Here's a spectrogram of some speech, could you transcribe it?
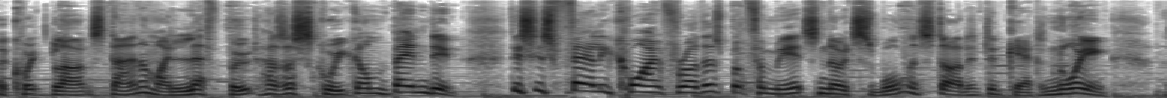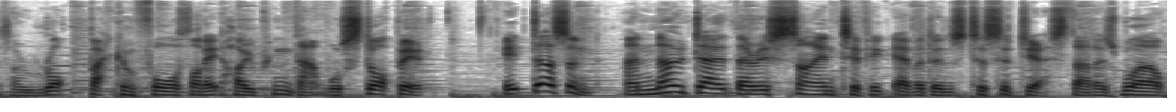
A quick glance down, and my left boot has a squeak on bending. This is fairly quiet for others, but for me it's noticeable and starting to get annoying as I rock back and forth on it, hoping that will stop it. It doesn't, and no doubt there is scientific evidence to suggest that as well.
